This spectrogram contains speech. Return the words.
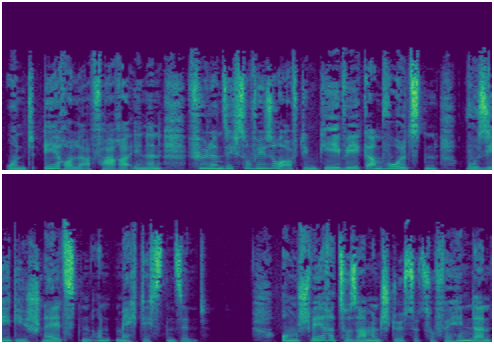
Und E-Roller-FahrerInnen fühlen sich sowieso auf dem Gehweg am wohlsten, wo sie die schnellsten und mächtigsten sind. Um schwere Zusammenstöße zu verhindern,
